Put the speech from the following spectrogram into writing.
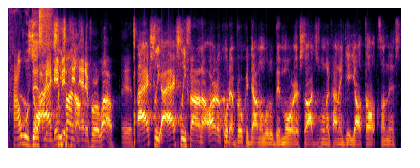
How will So this? I mean, actually they've been found hitting at it for a while. Yeah. I actually I actually found an article that broke it down a little bit more. So I just want to kind of get y'all thoughts on this.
